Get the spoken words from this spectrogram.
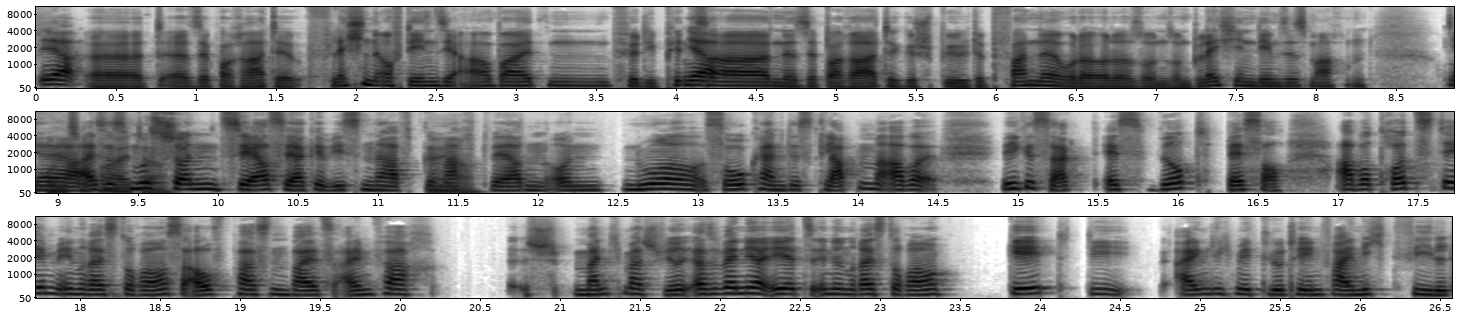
Ja. äh, äh, separate Flächen, auf denen sie arbeiten. Für die Pizza eine separate gespülte Pfanne oder, oder so, so ein Blech, in dem sie es machen. Ja, ja, so also es weiter. muss schon sehr, sehr gewissenhaft Ja, gemacht werden und nur so kann das klappen. Aber wie gesagt, es wird besser. Aber trotzdem in Restaurants aufpassen, weil es einfach manchmal schwierig. Also wenn ihr jetzt in ein Restaurant geht, die eigentlich mit glutenfrei nicht viel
